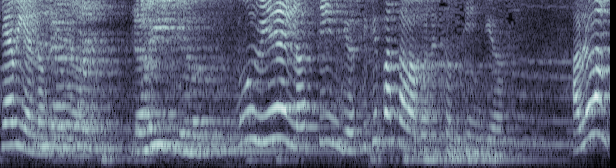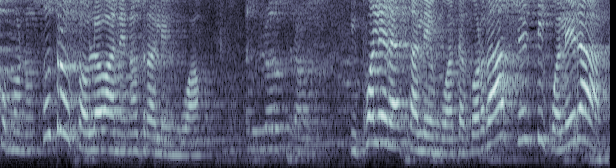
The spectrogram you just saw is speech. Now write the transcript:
¿Qué había en los videos? Los indios. Muy bien, los indios. ¿Y qué pasaba con esos indios? ¿Hablaban como nosotros o hablaban en otra lengua? El otro. ¿Y cuál era esa lengua? ¿Te acordás, Jessy? ¿Cuál era?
